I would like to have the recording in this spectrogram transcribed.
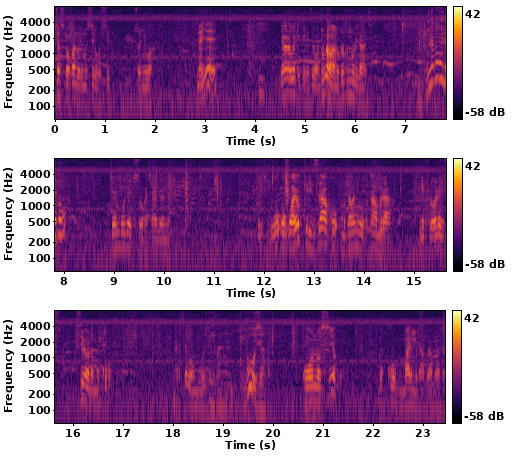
Just lwakuba nti oli musiru busiru nsonyiwa. Naye njagala wetegereze wano. Tunula wano totunulira nze. Tunabawo ndabawo kyembuuza ekisooka kya byonna. Wa- wa- wali okkirizaako mutabani we okutambula ne florence sibe ono mukubo kati sebe ombuuza buuza ono siye gwe? Mukubo mwali mutambula mulaga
